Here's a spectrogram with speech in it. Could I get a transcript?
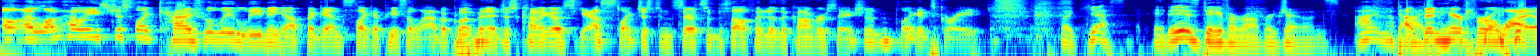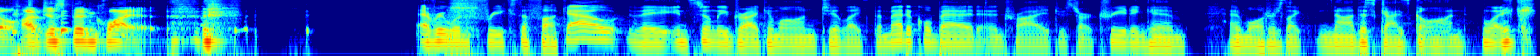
Oh, I love how he's just like casually leaning up against like a piece of lab equipment and just kind of goes yes, like just inserts himself into the conversation. Like it's great. Like, yes, it is David Robert Jones. I'm dying. I've been here for a while. I've just been quiet. Everyone freaks the fuck out. They instantly drag him on to like the medical bed and try to start treating him. And Walter's like, nah, this guy's gone. Like,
